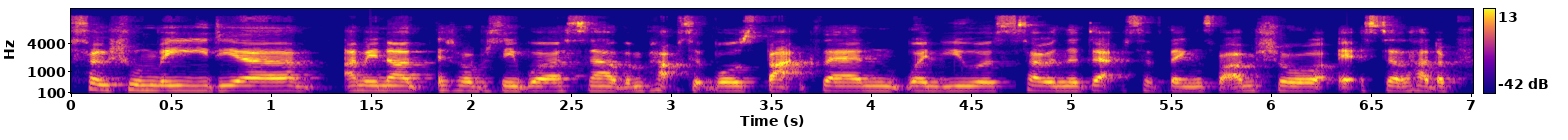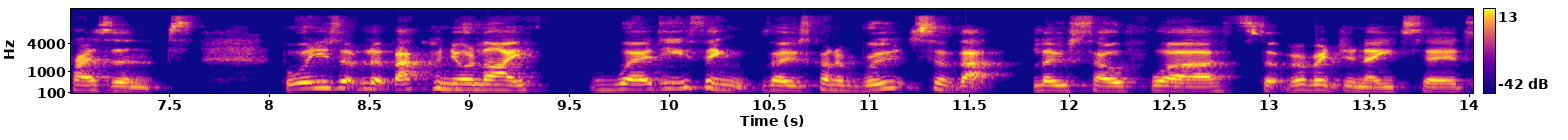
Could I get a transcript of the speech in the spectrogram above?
Social media i mean it's obviously worse now than perhaps it was back then when you were so in the depths of things but i'm sure it still had a presence. But when you sort of look back on your life where do you think those kind of roots of that low self-worth sort of originated?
